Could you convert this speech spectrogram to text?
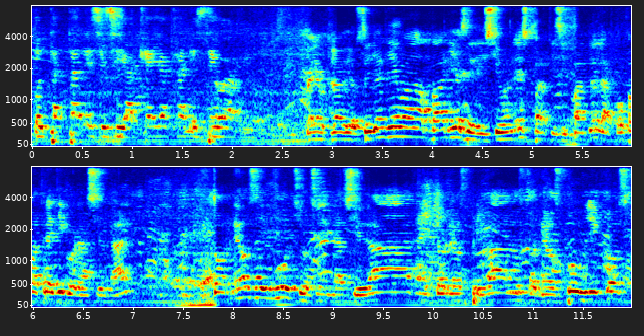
con tanta necesidad que hay acá en este barrio. Bueno, Claudia, usted ya lleva varias ediciones participando en la Copa Atlético Nacional. Torneos hay muchos en la ciudad, hay torneos privados, torneos públicos.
